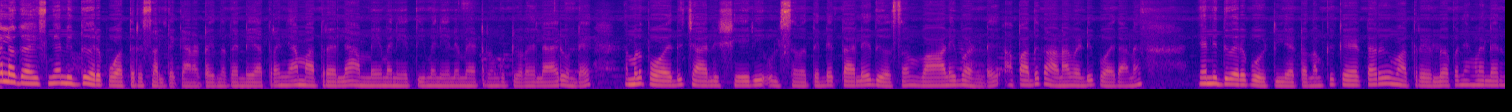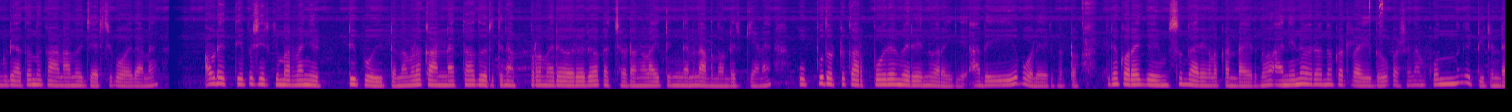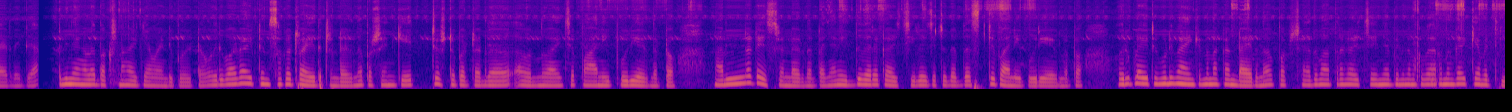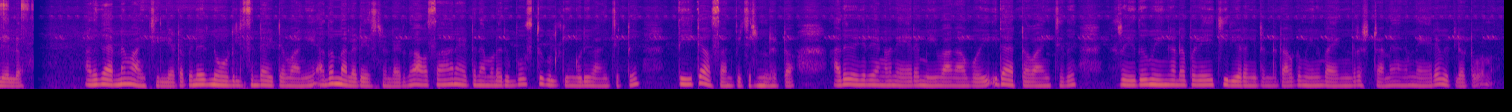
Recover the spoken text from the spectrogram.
Hello guys ഞാൻ ഇതുവരെ പോകാത്തൊരു സ്ഥലത്തേക്കാണ് കേട്ടോ ഇന്നത്തെ എന്റെ യാത്ര. ഞാൻ മാത്രമല്ല അമ്മയും അനിയത്തിയും അനിയനും മേട്ടനും കുട്ടികളും എല്ലാവരും ഉണ്ട്. നമ്മൾ പോയത് ചാലിശ്ശേരി ഉത്സവത്തിന്റെ തലേ ദിവസം വാണിബുണ്ട്. അപ്പോൾ അത് കാണാൻ വേണ്ടി പോയതാണ്. ഞാൻ ഇതുവരെ പോയിട്ടില്ല കേട്ടോ. നമുക്ക് കേട്ടറിവ് മാത്രമേ ഉള്ളൂ. അപ്പോൾ ഞങ്ങൾ എല്ലാവരും കൂടി അതൊന്ന് കാണാമെന്ന് വിചാരിച്ച് പോയതാണ്. അവിടെ എത്തിയപ്പോൾ ശരിക്കും പറഞ്ഞാൽ ഞെട്ടിപ്പോയിട്ട് നമ്മൾ കണ്ണെത്താ ദൂരത്തിനപ്പുറം വരെ ഓരോരോ കച്ചവടങ്ങളായിട്ട് ഇങ്ങനെ നടന്നുകൊണ്ടിരിക്കുകയാണ്. ഉപ്പ് തൊട്ട് കർപ്പൂരം വരെ എന്ന് പറയില്ലേ അതേപോലെ ആയിരുന്നു കേട്ടോ. പിന്നെ കുറേ ഗെയിംസും കാര്യങ്ങളൊക്കെ ഉണ്ടായിരുന്നു. അനിയനെ ഓരോന്നൊക്കെ ട്രൈ ചെയ്തു പക്ഷേ നമുക്കൊന്നും കിട്ടിയിട്ടുണ്ടായിരുന്നില്ല. പിന്നെ ഞങ്ങൾ ഭക്ഷണം കഴിക്കാൻ വേണ്ടി പോയിട്ട് ഒരുപാട് ഐറ്റംസ് ഒക്കെ ട്രൈ ചെയ്തിട്ടുണ്ടായിരുന്നു. പക്ഷേ എനിക്ക് ഏറ്റവും ഇഷ്ടപ്പെട്ടത് അവിടുന്ന് വാങ്ങിച്ച പാനിപ്പൂരി ആയിരുന്നു കേട്ടോ. നല്ല ടേസ്റ്റ് ഉണ്ടായിരുന്നു കേട്ടോ. ഞാൻ ഇതുവരെ കഴിച്ചതിൽ വെച്ചിട്ട് ബെസ്റ്റ് പാനിപ്പൂരി ആയിരുന്നു കേട്ടോ. ഒരു പ്ലേറ്റും കൂടി വാങ്ങിക്കണം എന്നൊക്കെ ഉണ്ടായിരുന്നു. പക്ഷേ അത് മാത്രം കഴിച്ച് കഴിഞ്ഞാൽ പിന്നെ നമുക്ക് വേറെ ഒന്നും കഴിക്കാൻ പറ്റില്ലല്ലോ. അത് കാരണം വാങ്ങിച്ചില്ല കേട്ടോ. പിന്നെ ഒരു നൂഡിൽസിന്റെ ഐറ്റം വാങ്ങി. അതും നല്ല ടേസ്റ്റ് ഉണ്ടായിരുന്നു. അവസാനമായിട്ട് നമ്മളൊരു ബൂസ്റ്റ് കുൽക്കിയും കൂടി വാങ്ങിച്ചിട്ട് തീറ്റ അവസാനിപ്പിച്ചിട്ടുണ്ട് കേട്ടോ. അത് കഴിഞ്ഞിട്ട് ഞങ്ങൾ നേരെ മീൻ വാങ്ങാൻ പോയി. ഇതാട്ടോ വാങ്ങിച്ചത്. ശ്രീതു മീൻ കണ്ടപ്പോഴേ ചിരി തുടങ്ങിയിട്ടുണ്ട് കേട്ടോ. അവൾക്ക് മീൻ ഭയങ്കര ഇഷ്ടമാണ് അങ്ങനെ നേരെ വീട്ടിലോട്ട് പോകുന്നു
